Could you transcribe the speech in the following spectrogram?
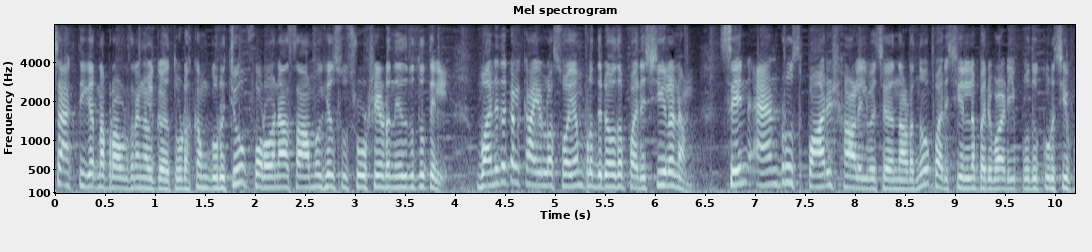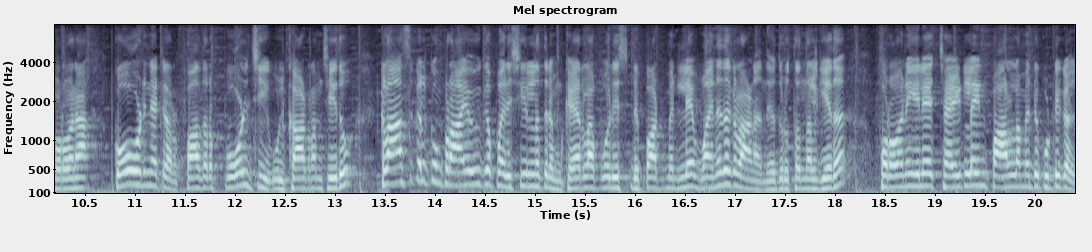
ശാക്തീകരണ പ്രവർത്തനങ്ങൾക്ക് തുടക്കം കുറിച്ചു. ഫൊറോന സാമൂഹ്യ ശുശ്രൂഷയുടെ നേതൃത്വത്തിൽ വനിതകൾക്കായുള്ള സ്വയം പ്രതിരോധ പരിശീലനം സെന്റ് ആൻഡ്രൂസ് പാരിഷ് ഹാളിൽ വെച്ച് നടന്നു. പരിശീലന പരിപാടി Puthukkurissi forane coordinator father Paul G ഉദ്ഘാടനം ചെയ്തു. ക്ലാസുകൾക്കും പ്രായോഗിക പരിശീലനത്തിനും കേരള പോലീസ് ഡിപ്പാർട്ട്മെന്റിലെ വനിതകളാണ് നേതൃത്വം നൽകിയത്. ഫൊറോനയിലെ ചൈൽഡ് ലൈൻ പാർലമെന്റ് കുട്ടികൾ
